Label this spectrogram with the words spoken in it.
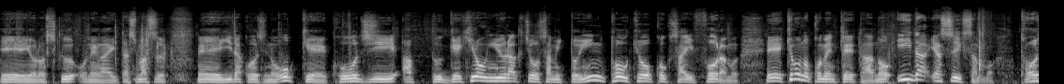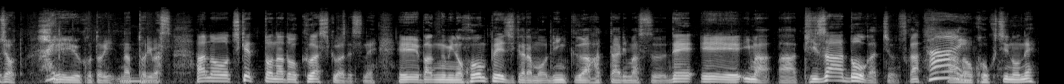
えー、よろしくお願いいたします。えー、飯田浩司の OK 工事アップ激論有楽町サミット in 東京国際フォーラム、えー、今日のコメンテーターの飯田康之さんも登場と、はい、いうことになっております。あの、チケットなど詳しくはですね、えー、番組のホームページからもリンクが貼ってあります。で、えー、今、あティザー動画っていうんですか、はい、あの、告知のね、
